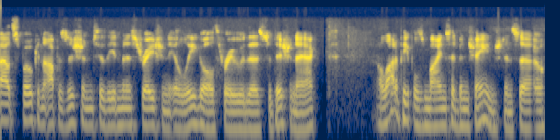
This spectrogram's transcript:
outspoken opposition to the administration illegal through the Sedition Act, a lot of people's minds had been changed. And so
